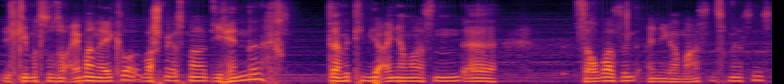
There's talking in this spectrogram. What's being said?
ich gehe mal zu so einmal in der Ecke, wasche mir erstmal die Hände, damit die wieder einigermaßen äh, sauber sind, einigermaßen zumindest.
